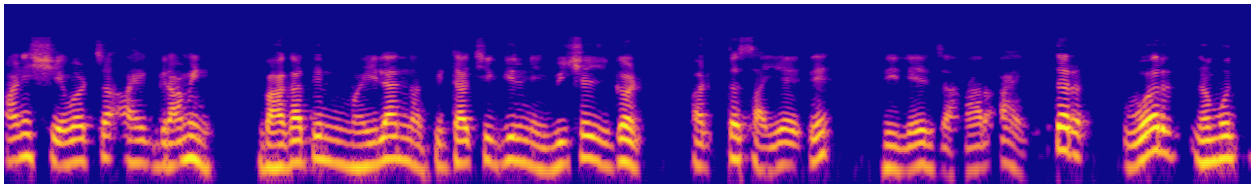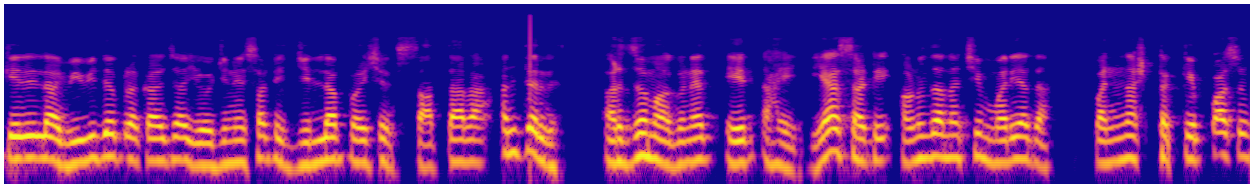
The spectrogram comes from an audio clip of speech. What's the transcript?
आणि शेवटचा आहे ग्रामीण भागातील महिलांना पिठाची गिरणी विशेष गट अर्थसहाय्य येथे दिले जाणार आहे. तर वर नमूद केलेल्या विविध प्रकारच्या योजनेसाठी जिल्हा परिषद सातारा अंतर्गत अर्ज मागवण्यात येत आहे. यासाठी अनुदानाची मर्यादा पन्नास टक्के पासून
